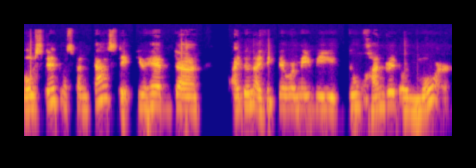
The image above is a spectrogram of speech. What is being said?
hosted was fantastic. You had, uh, I don't know, I think there were maybe 200 or more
